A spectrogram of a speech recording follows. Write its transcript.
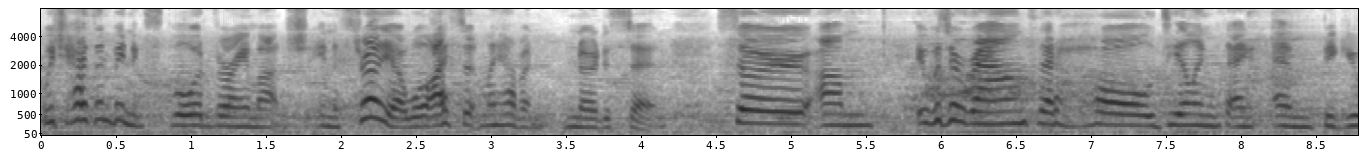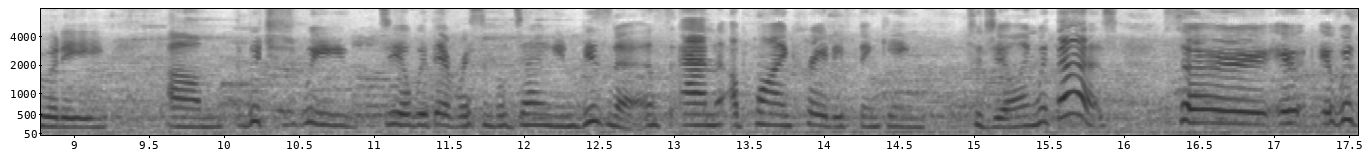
which hasn't been explored very much in Australia. Well, I certainly haven't noticed it. So um, it was around that whole dealing with ambiguity um, which we deal with every single day in business, and applying creative thinking to dealing with that. So it, it was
